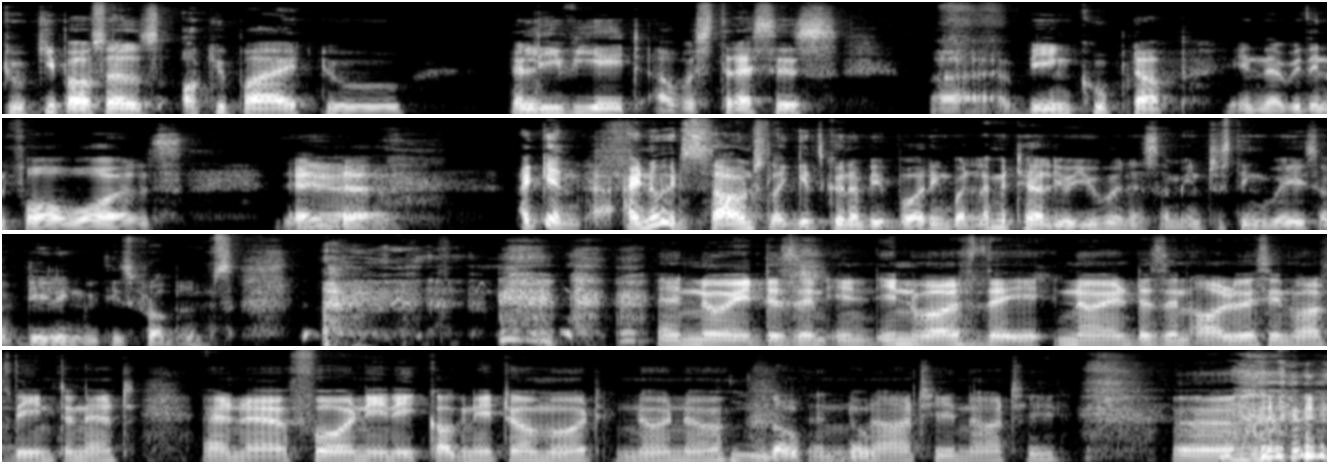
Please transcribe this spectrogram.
to keep ourselves occupied to alleviate our stresses, uh, being cooped up in the within four walls, and. Yeah. I can. I know it sounds like it's gonna be boring, but let me tell you, Yuvan has some interesting ways of dealing with these problems. and no, it doesn't in- involve the. No, it doesn't always involve the internet and uh, phone in incognito mode. No, no. Nope, Uh, nope. Naughty, naughty. Uh,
